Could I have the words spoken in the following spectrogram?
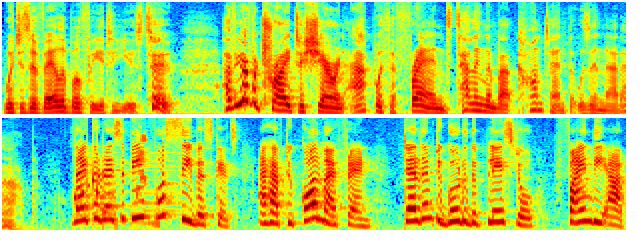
which is available for you to use too. Have you ever tried to share an app with a friend telling them about content that was in that app? Like a recipe for sea biscuits. I have to call my friend, tell them to go to the Play Store, find the app,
